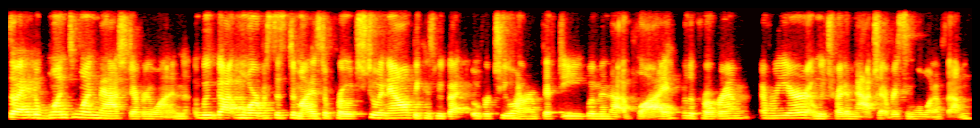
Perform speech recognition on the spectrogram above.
So I had one to one matched everyone. We've got more of a systemized approach to it now because we've got over 250 women that apply for the program every year, and we try to match every single one of them.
